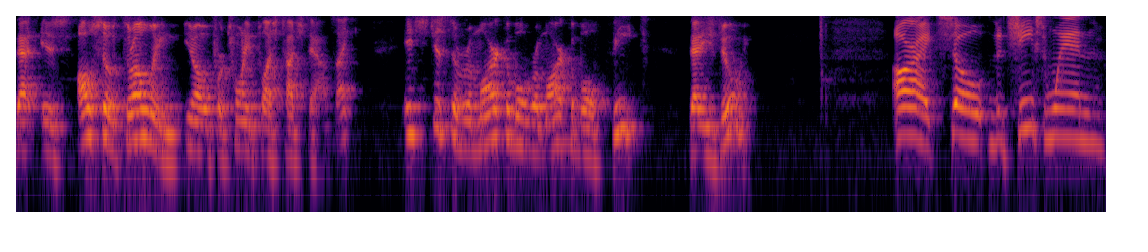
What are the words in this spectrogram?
that is also throwing, you know, for 20 plus touchdowns. Like it's just a remarkable, remarkable feat that he's doing. All right. So the Chiefs win.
